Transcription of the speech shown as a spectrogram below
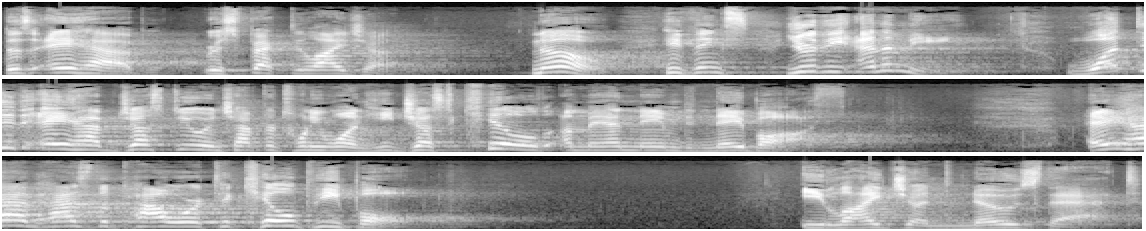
Does Ahab respect Elijah? No. He thinks, You're the enemy. What did Ahab just do in chapter 21? He just killed a man named Naboth. Ahab has the power to kill people. Elijah knows that.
